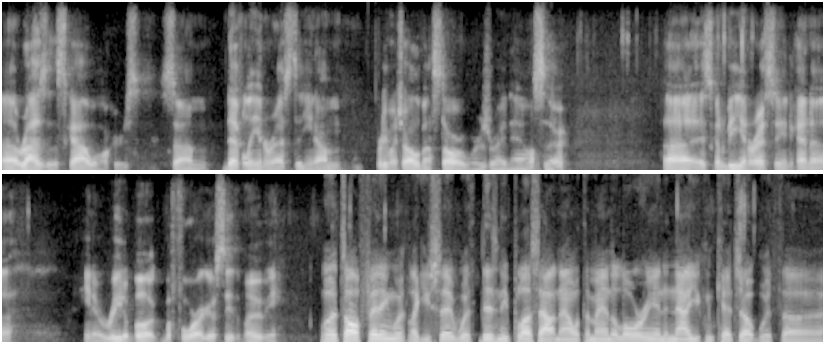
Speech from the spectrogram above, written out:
uh, Rise of the Skywalkers. So I'm definitely interested. You know, I'm pretty much all about Star Wars right now, so uh, it's going to be interesting to kind of you know read a book before I go see the movie. Well, it's all fitting with, like you said, with Disney Plus out now with The Mandalorian, and now you can catch up with uh,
